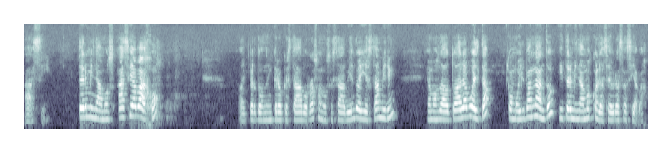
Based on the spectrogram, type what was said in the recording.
así terminamos hacia abajo ay perdonen creo que estaba borroso no se estaba viendo ahí está miren hemos dado toda la vuelta como ir bandando y terminamos con las hebras hacia abajo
